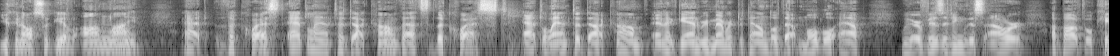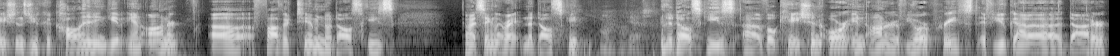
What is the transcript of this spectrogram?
You can also give online at thequestatlanta.com. That's thequestatlanta.com. And again, remember to download that mobile app we are visiting this hour about vocations. You could call in and give in honor uh, Father Tim Nodalski's. Am I saying that right? Nadalski? Yes. Nadalski's uh, vocation, or in honor of your priest, if you've got a daughter,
